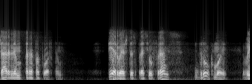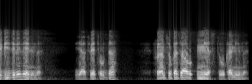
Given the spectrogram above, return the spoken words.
Шарлем Рапопортом. Первое, что спросил Франц, «Друг мой, вы видели Ленина?» Я ответил «Да». Франц указал место у камина.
